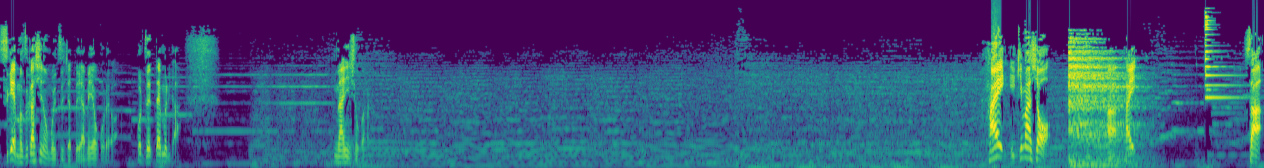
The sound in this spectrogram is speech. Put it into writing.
すげえ難しいの思いついちゃった。やめよう、これは。これ絶対無理だ。何にしようかな。はい、行きましょう。あ、はい。さあ。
